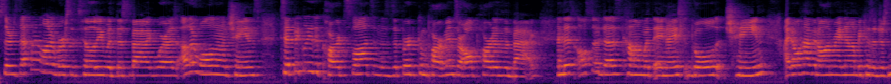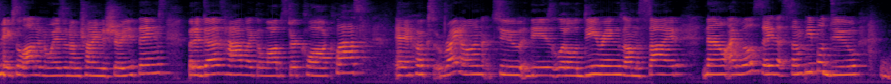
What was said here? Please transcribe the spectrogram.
So there's definitely a lot of versatility with this bag, whereas other wallet on chains, typically the card slots and the zippered compartments are all part of the bag. And this also does come with a nice gold chain. I don't have it on right now because it just makes a lot of noise when I'm trying to show you things, but it does have like the lobster claw clasp and it hooks right on to these little D-rings on the side. Now, I will say that some people do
